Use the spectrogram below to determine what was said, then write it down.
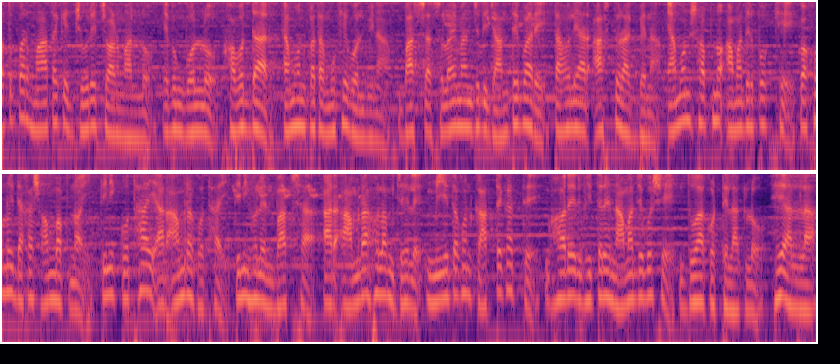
অতপর মা তাকে জোরে চড় মারল এবং বলল, খবরদার, এমন কথা মুখে বলবি না। বাদশাহ সুলাইমান যদি জানতে পারে, তাহলে আর আস্ত রাখবে না। এমন স্বপ্ন আমাদের পক্ষে কখনোই দেখা সম্ভব নয়। তিনি কোথায় আর আমরা কোথায়? তিনি হলেন বাদশাহ, আর আমরা হলাম জেলে। মেয়ে তখন কাঁদতে কাঁদতে ঘরের ভিতরে নামাজে বসে দোয়া করতে লাগল, হে আল্লাহ,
